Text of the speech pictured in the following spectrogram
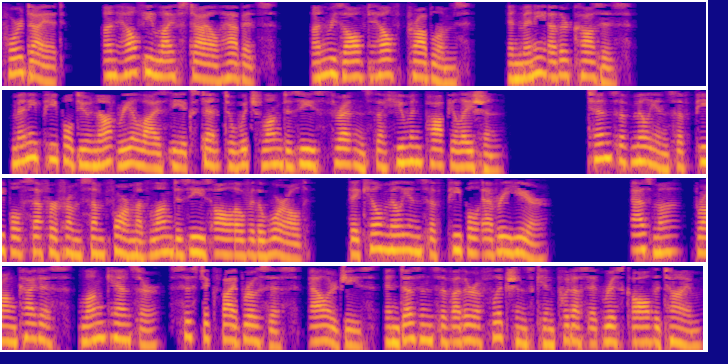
poor diet, unhealthy lifestyle habits, unresolved health problems, and many other causes. Many people do not realize the extent to which lung disease threatens the human population. Tens of millions of people suffer from some form of lung disease all over the world, they kill millions of people every year. Asthma, bronchitis, lung cancer, cystic fibrosis, allergies, and dozens of other afflictions can put us at risk all the time,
